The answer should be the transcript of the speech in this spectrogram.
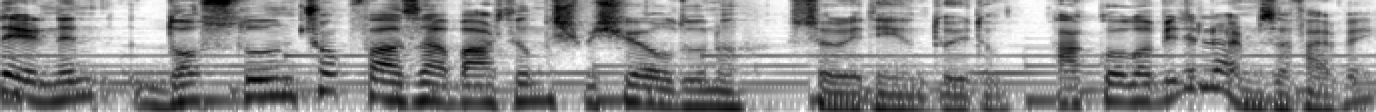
Birilerinin dostluğun çok fazla abartılmış bir şey olduğunu söylediğini duydum. Haklı olabilirler mi Zafer Bey?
